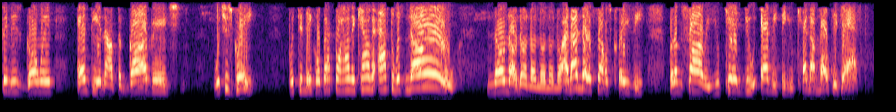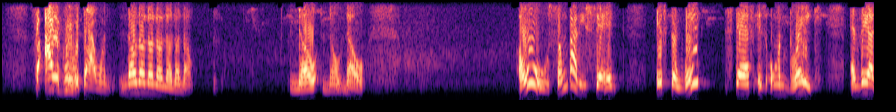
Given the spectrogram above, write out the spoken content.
finished going, emptying out the garbage, which is great. But then they go back behind the counter afterwards. No, no, no, no, no, no, no, no. And I know it sounds crazy, but I'm sorry. You can't do everything. You cannot multitask. So I agree with that one. No, no, no, no, no, no, no. No, no, no. Oh, somebody said if the wait staff is on break and they are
